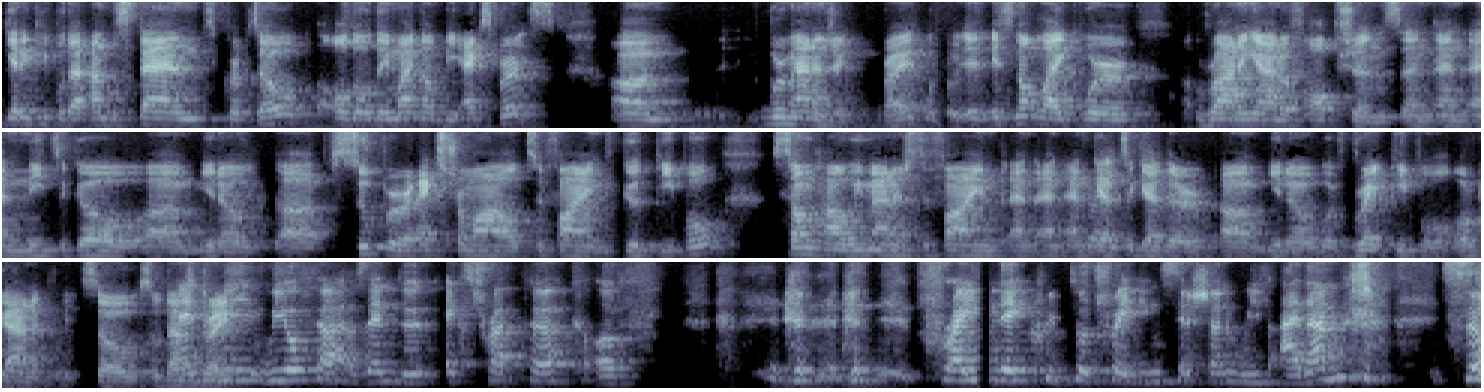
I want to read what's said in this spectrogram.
getting people that understand crypto, although they might not be experts, um, we're managing, right? It's not like we're running out of options and and and need to go um, you know uh, super extra mile to find good people. Somehow we managed to find and and, and get together um, you know with great people organically. So so that's and great. we, we offer them the extra perk of Friday crypto trading session with Adam. so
